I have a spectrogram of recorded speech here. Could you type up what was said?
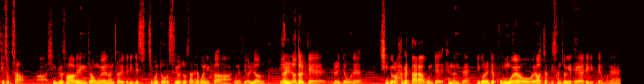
계속 사업. 아, 신규 사업인 경우에는 저희들이 이제 기본적으로 수요 조사를 해보니까 군에서 18개를 이제 올해 신규로 하겠다라고 이제 했는데 이거는 이제 공모에 어차피 선정이 돼야 되기 때문에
